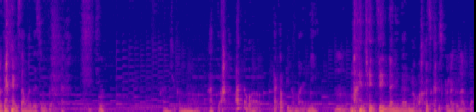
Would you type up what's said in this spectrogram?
お互い様だし、みたいな。感じかな。あと、ああとは、タカピの前に、うん。前で全裸になるのは恥ずかしくなくなった。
